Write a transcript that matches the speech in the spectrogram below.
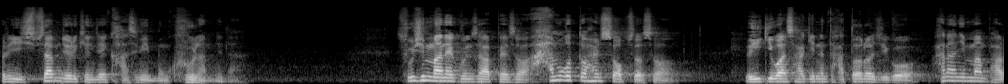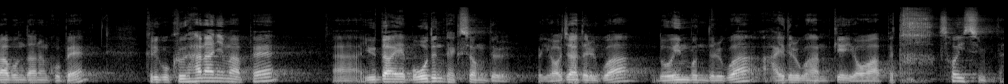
저는 이 13절이 굉장히 가슴이 뭉클합니다. 수십만의 군사 앞에서 아무것도 할 수 없어서 의기와 사기는 다 떨어지고 하나님만 바라본다는 고백, 그리고 그 하나님 앞에 아, 유다의 모든 백성들, 그 여자들과 노인분들과 아이들과 함께 여호와 앞에 탁 서 있습니다.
